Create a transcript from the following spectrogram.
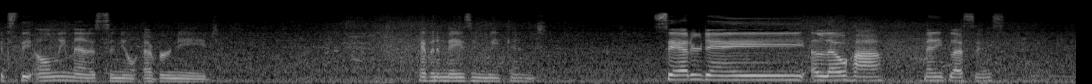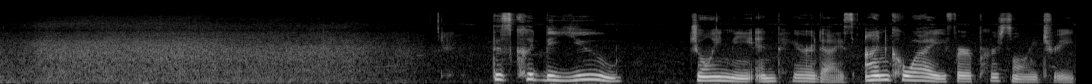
It's the only medicine you'll ever need. Have an amazing weekend. Saturday, aloha, many blessings. This could be you. Join me in paradise on Kauai for a personal retreat.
